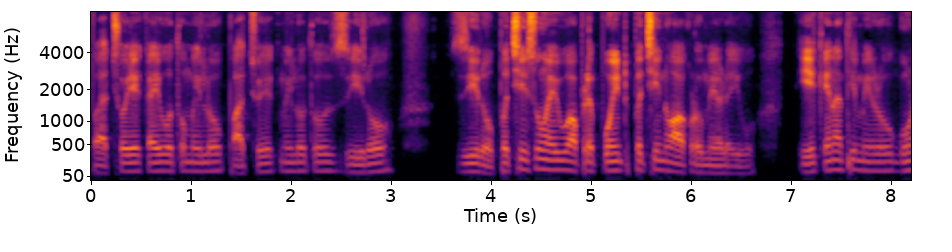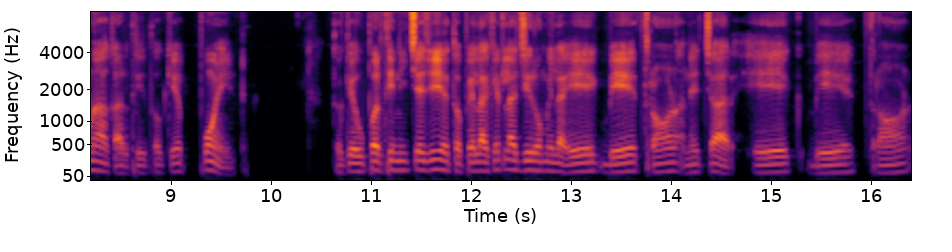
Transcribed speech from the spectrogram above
પાછો એક આવ્યો તો મળ્યો પાછો એક મળ્યો તો ઝીરો ઝીરો. પછી શું આવ્યું આપણે પોઈન્ટ પછીનો આંકડો મેળવ્યો. એક એનાથી મેળવો, ગુણાકારથી. તો કે પોઈન્ટ તો કે ઉપરથી નીચે જઈએ તો પહેલાં કેટલા ઝીરો મળ્યા? એક, બે, ત્રણ અને ચાર. એક, બે, ત્રણ,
